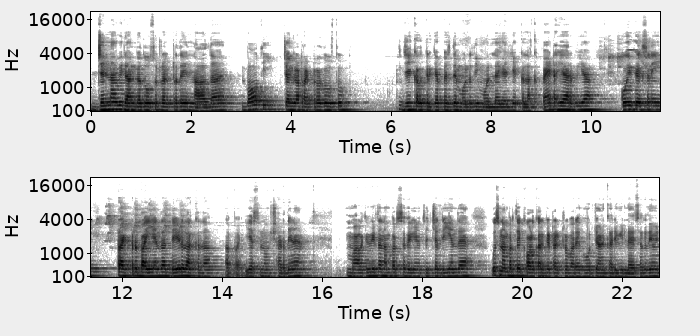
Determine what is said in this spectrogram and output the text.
ਜਿੰਨਾ ਵੀ ਰੰਗ ਆ ਦੋਸਤੋ ਟਰੈਕਟਰ ਦੇ, ਨਾਲ ਦਾ ਹੈ। ਬਹੁਤ ਹੀ ਚੰਗਾ ਟਰੈਕਟਰ ਹੈ ਦੋਸਤੋ। ਜੇ ਗੱਲ ਕਰਕੇ ਆਪਾਂ ਇਸ ਦੇ ਮੁੱਲ ਦੀ, ਮੁੱਲ ਹੈਗਾ ਜੀ 165000 ਰੁਪਿਆ ਕੋਈ ਫਿਕਸ ਨਹੀਂ, ਟਰੈਕਟਰ ਬਾਈ ਜਾਂਦਾ 1.5 ਲੱਖ ਦਾ। ਆਪਾਂ ਇਸ ਨੂੰ ਛੱਡ ਦੇਣਾ। ਮਾਲਕ ਵੀਰ ਦਾ ਨੰਬਰ ਸਕਰੀਨ ਉੱਤੇ ਚੱਲੀ ਜਾਂਦਾ। ਉਸ ਨੰਬਰ ਤੇ ਕਾਲ ਕਰਕੇ ਟਰੈਕਟਰ ਬਾਰੇ ਹੋਰ ਜਾਣਕਾਰੀ ਵੀ ਲੈ ਸਕਦੇ ਹੋ।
